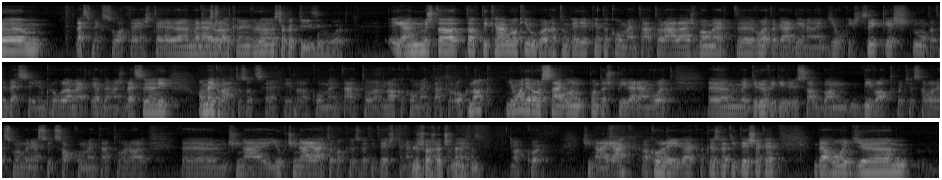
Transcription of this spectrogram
lesz még szó a teljes terjedelemben erről a a- könyvről. Ez csak a teasing volt. Igen, most a taktikából kiugorhatunk egyébként a kommentátor állásba, mert volt a guardian egy jó kis cikk, és mondtad, hogy beszéljünk róla, mert érdemes beszélni a megváltozott szerepéről a kommentátornak, a kommentátoroknak. Ugye Magyarországon pont a Spieleren volt um, egy rövid időszakban divat, hogyha szabad ezt mondani, az, hogy szakkommentátorral um, csináljuk, csináljátok a közvetítést. Én nem sosem csináltam. Ilyet. Akkor csinálják a kollégák a közvetítéseket de hogy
